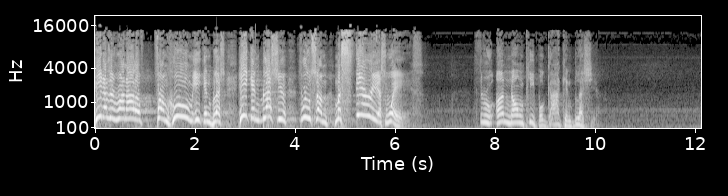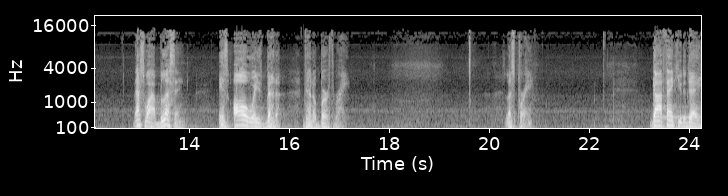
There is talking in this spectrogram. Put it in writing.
He doesn't run out of from whom he can bless. He can bless you through some mysterious ways. Through unknown people, God can bless you. That's why a blessing is always better than a birthright. Let's pray. God, thank you today.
